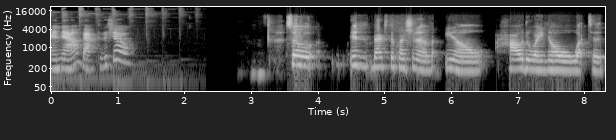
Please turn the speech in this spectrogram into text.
And now back to the show. So, in back to the question of, you know, how do I know what to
